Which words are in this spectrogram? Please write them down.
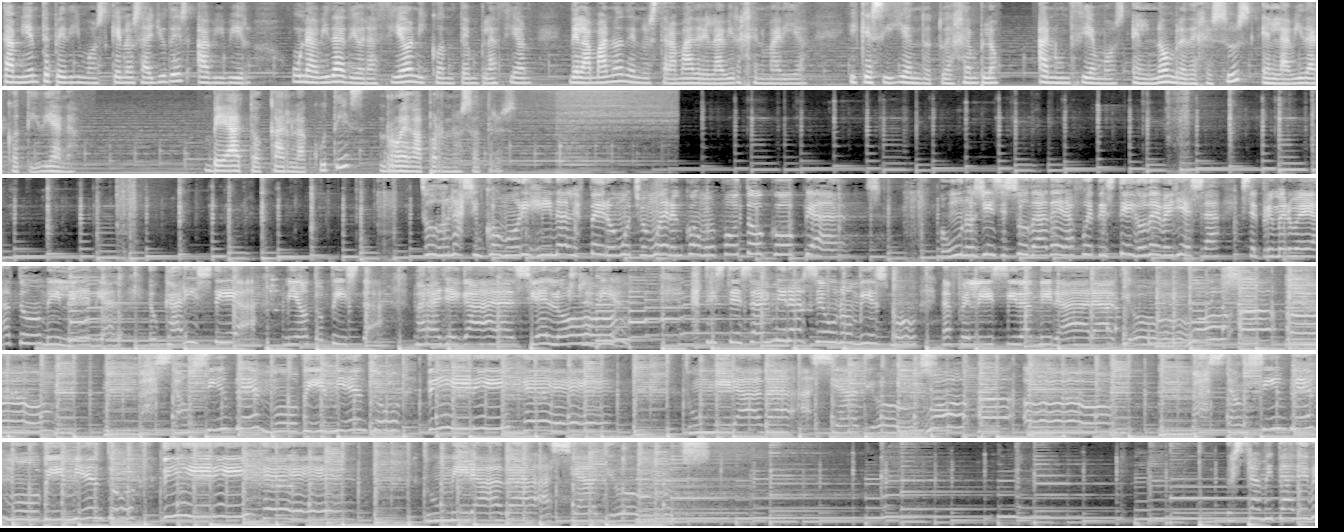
También te pedimos que nos ayudes a vivir una vida de oración y contemplación de la mano de nuestra Madre, la Virgen María, y que siguiendo tu ejemplo, anunciemos el nombre de Jesús en la vida cotidiana. Beato Carlo Acutis ruega por nosotros. Originales, pero muchos mueren como fotocopias. Con unos jeans y sudadera fue testigo de belleza. Es el primer beato millennial. Eucaristía, mi autopista para llegar al cielo. Es la vía. La tristeza es mirarse uno mismo. La felicidad mirar a Dios.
